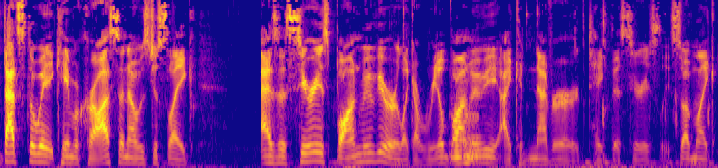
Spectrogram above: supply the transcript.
that's the way it came across and i was just like as a serious bond movie or like a real bond Mm-hmm. movie i could never take this seriously so i'm like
